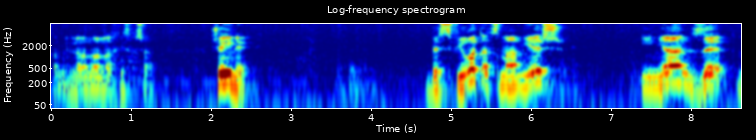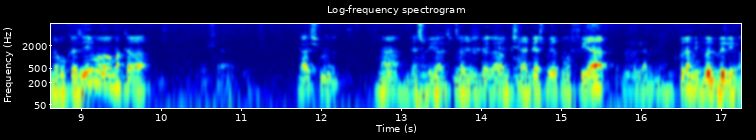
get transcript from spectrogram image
כל מיני, לא, לא להכניס עכשיו. שהנה, בספירות עצמם יש עניין זה, מרוכזים או מה קרה? גשמיות. מה? גשמיות, צריך, כן. כשהגשמיות מופיעה, כולם מתבלבלים.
